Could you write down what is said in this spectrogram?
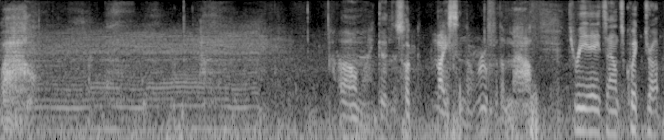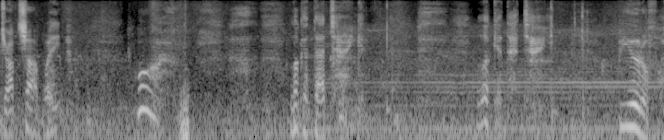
Wow. Oh my goodness, hooked nice in the roof of the mouth. 3 8 ounce quick drop, drop shot weight. Whew. Look at that tank. Look at that tank. Beautiful.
